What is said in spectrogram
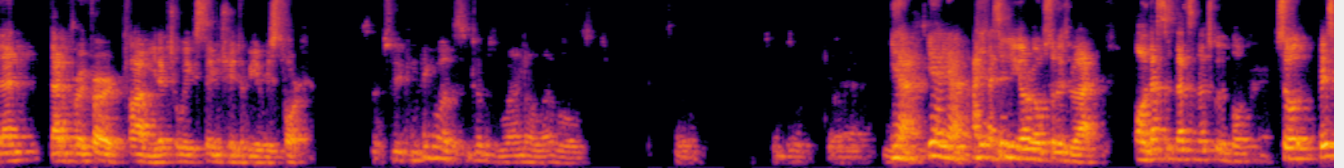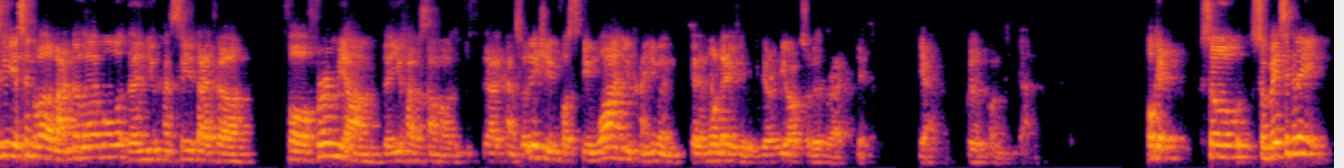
then that prefer to have electroweak symmetry to be restored. So, so you can think about this in terms of Landau levels. So, uh, yeah, yeah, yeah. I, I think you're absolutely right. Oh, that's that's that's good point. So basically, you think about Landau level, then you can see that uh, for fermion, then you have some uh, that cancellation. For spin one, you can even get more negative. You're, you're absolutely right. Yeah, yeah, good point. Yeah. Okay, so so basically,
